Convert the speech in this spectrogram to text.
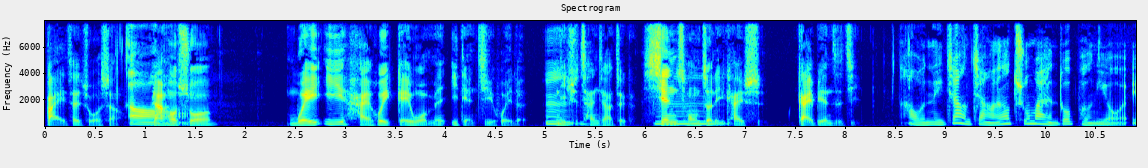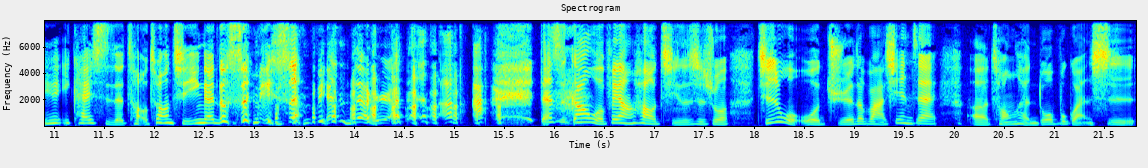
摆在桌上，哦，然后说唯一还会给我们一点机会的，嗯。你去参加这个，先从这里开始改变自己。哦，你这样讲好像出卖很多朋友哎，因为一开始的草创期应该都是你身边的人。但是刚刚我非常好奇的是说，其实我我觉得吧，现在呃，从很多不管是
